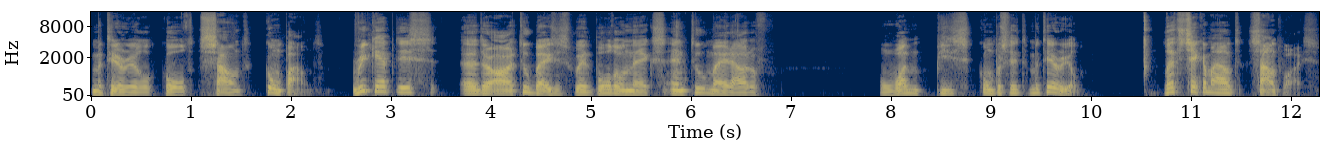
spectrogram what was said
material called Sound Compound. Recap this, uh, there are two basses with bolt-on necks and two made out of one-piece composite material. Let's check them out sound-wise.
